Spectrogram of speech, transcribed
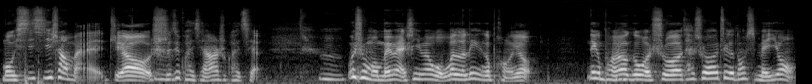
某西西上买只要十几块钱、二十块钱。嗯，为什么我没买？是因为我问了另一个朋友，那个朋友跟我说，他说这个东西没用，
